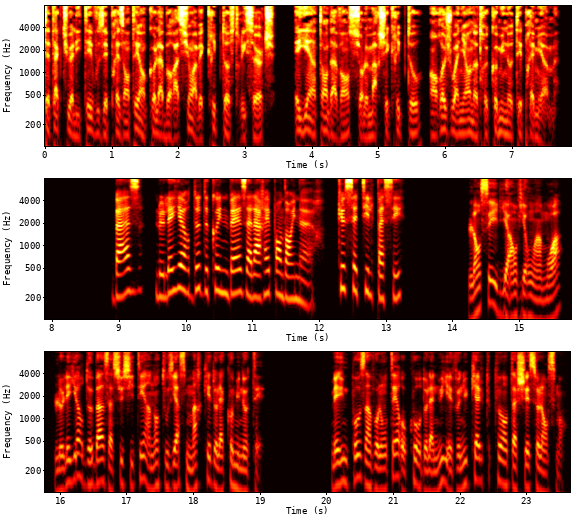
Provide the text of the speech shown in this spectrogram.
Cette actualité vous est présentée en collaboration avec Cryptost Research. Ayez un temps d'avance sur le marché crypto en rejoignant notre communauté premium. Base, le layer 2 de Coinbase à l'arrêt pendant une heure. Que s'est-il passé? Lancé il y a environ un mois, le layer de base a suscité un enthousiasme marqué de la communauté. Mais une pause involontaire au cours de la nuit est venue quelque peu entacher ce lancement.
